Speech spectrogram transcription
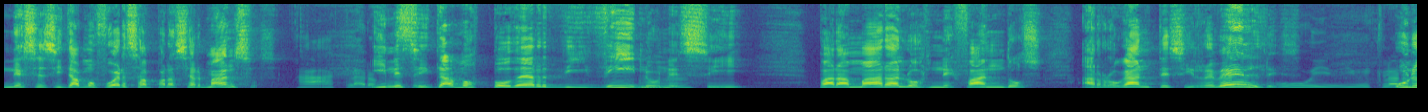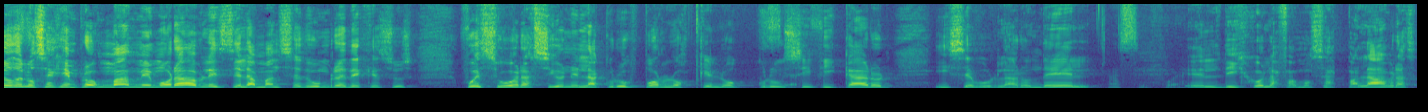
necesitamos fuerza para ser mansos. Ah, claro. Y necesitamos poder divino, sí, para amar a los nefandos, arrogantes y rebeldes. Uno de los ejemplos más memorables de la mansedumbre de Jesús fue su oración en la cruz por los que lo crucificaron y se burlaron de él. Así fue. Él dijo las famosas palabras,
